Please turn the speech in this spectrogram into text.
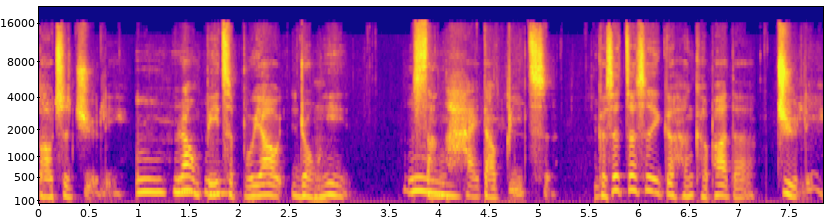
保持距离，嗯，让彼此不要容易伤害到彼此。可是这是一个很可怕的距离。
